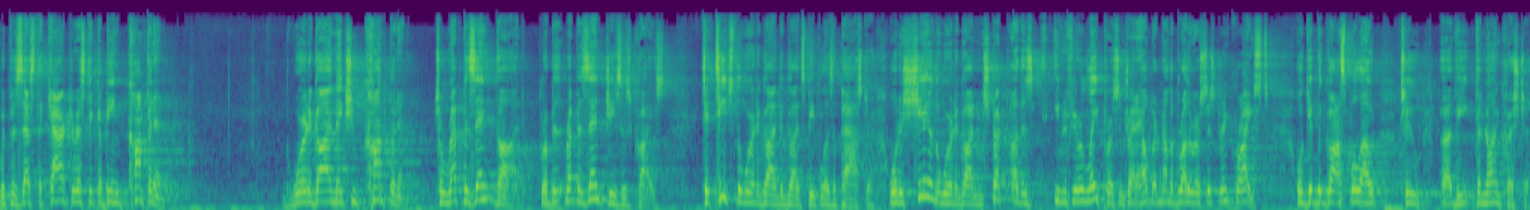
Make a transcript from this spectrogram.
would possess the characteristic of being competent. The Word of God makes you competent to represent God, represent Jesus Christ to teach the Word of God to God's people as a pastor, or to share the Word of God and instruct others, even if you're a layperson trying to help another brother or sister in Christ, or give the gospel out to uh, the, the non Christian.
